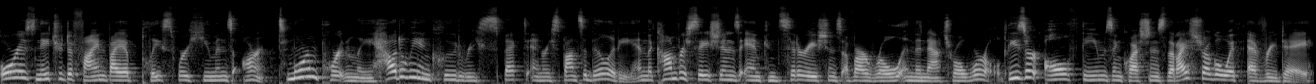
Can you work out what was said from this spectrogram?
Or is nature defined by a place where humans aren't? More importantly, how do we include respect and responsibility in the conversations and considerations of our role in the natural world? These are all themes and questions that I struggle with every day,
